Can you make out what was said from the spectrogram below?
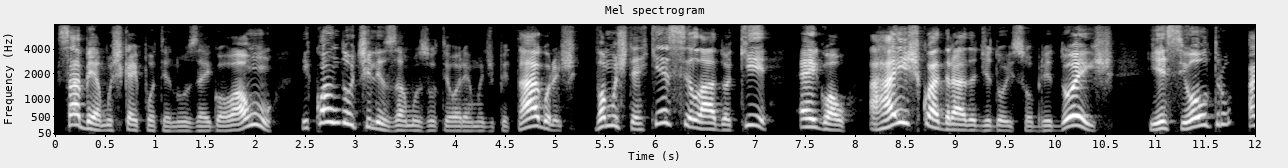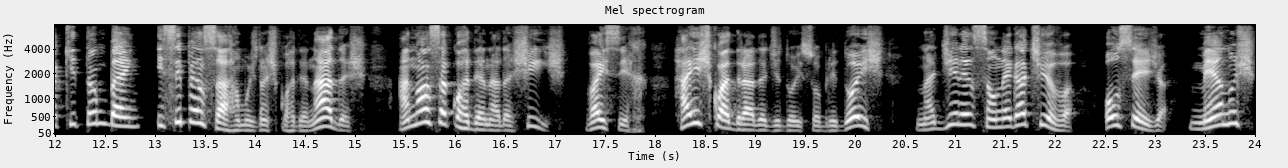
sabemos que a hipotenusa é igual a 1, e quando utilizamos o Teorema de Pitágoras, vamos ter que esse lado aqui é igual a raiz quadrada de 2 sobre 2, e esse outro aqui também. E se pensarmos nas coordenadas, a nossa coordenada x vai ser raiz quadrada de 2 sobre 2 na direção negativa, ou seja, menos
